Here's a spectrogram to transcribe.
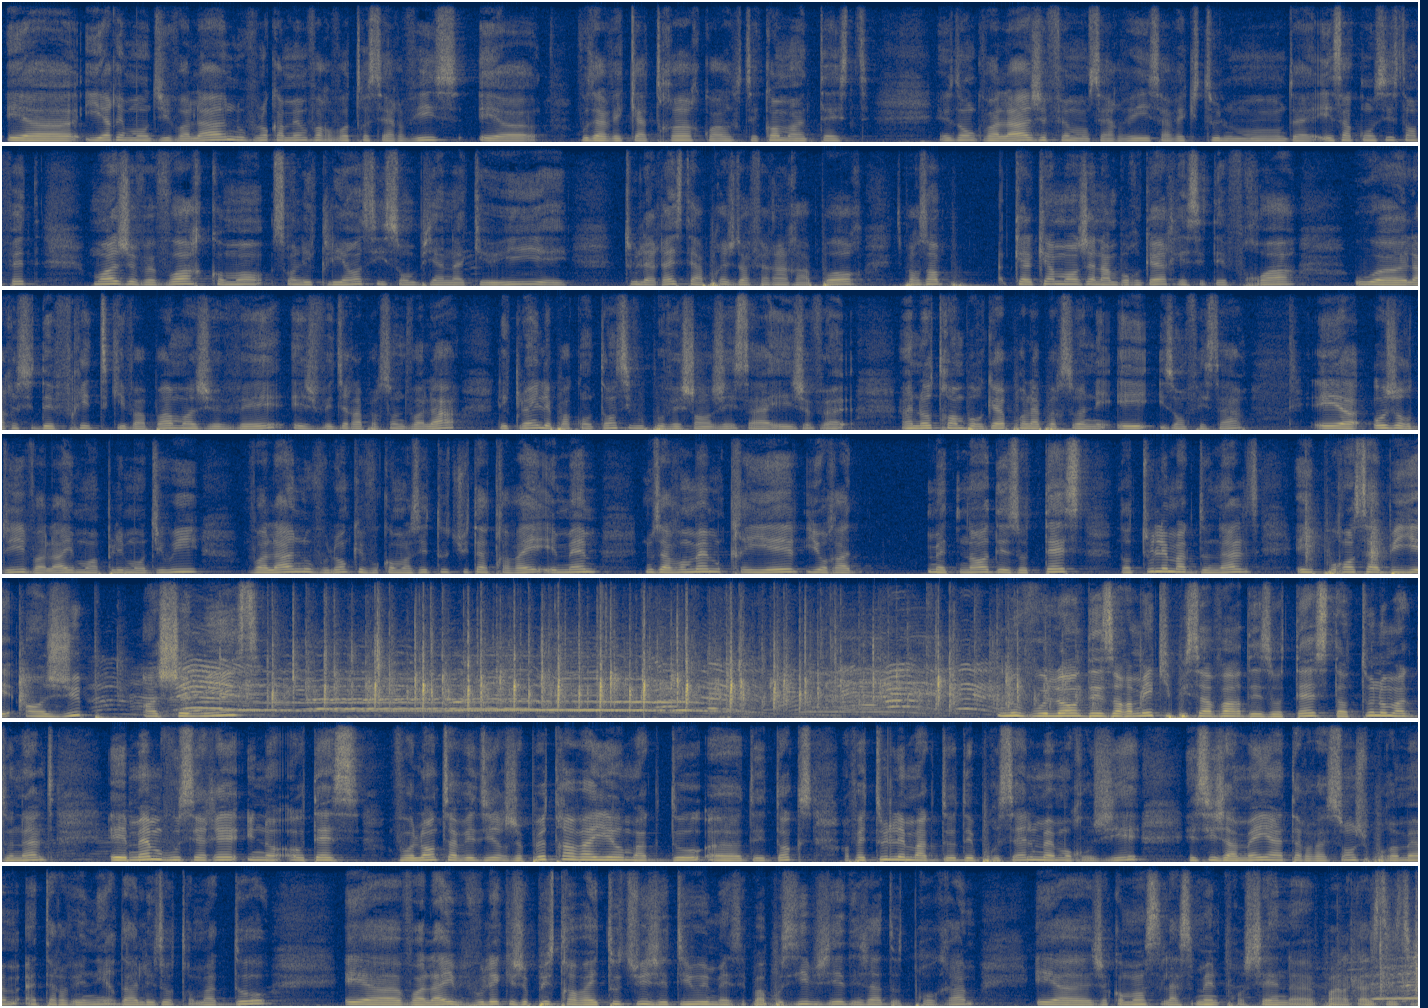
Et euh, hier, ils m'ont dit voilà, nous voulons quand même voir votre service et euh, vous avez quatre heures, quoi. C'est comme un test. Et donc voilà, j'ai fait mon service avec tout le monde. Et ça consiste en fait, moi je veux voir comment sont les clients, s'ils sont bien accueillis et tout le reste. Et après, je dois faire un rapport. Par exemple, quelqu'un mange un hamburger et c'était froid ou euh, il a reçu des frites qui va pas, moi je vais et je vais dire à la personne, voilà, les clients, il n'est pas content, si vous pouvez changer ça. Et je veux un autre hamburger pour la personne. Et, et ils ont fait ça. Et euh, aujourd'hui, voilà, ils m'ont appelé, ils m'ont dit, oui, voilà, nous voulons que vous commenciez tout de suite à travailler. Et même, nous avons même créé, il y aura maintenant des hôtesses dans tous les McDonald's et ils pourront s'habiller en jupe, en chemise. Nous voulons désormais qu'ils puissent avoir des hôtesses dans tous nos McDonald's et même vous serez une hôtesse volante, ça veut dire je peux travailler au McDo euh, des Docks, en fait tous les McDo de Bruxelles, même Rougier, et si jamais il y a intervention, je pourrais même intervenir dans les autres McDo. Et euh, voilà, ils voulaient que je puisse travailler tout de suite. J'ai dit oui, mais c'est pas possible, j'ai déjà d'autres programmes et euh, je commence la semaine prochaine par la grâce de Dieu.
